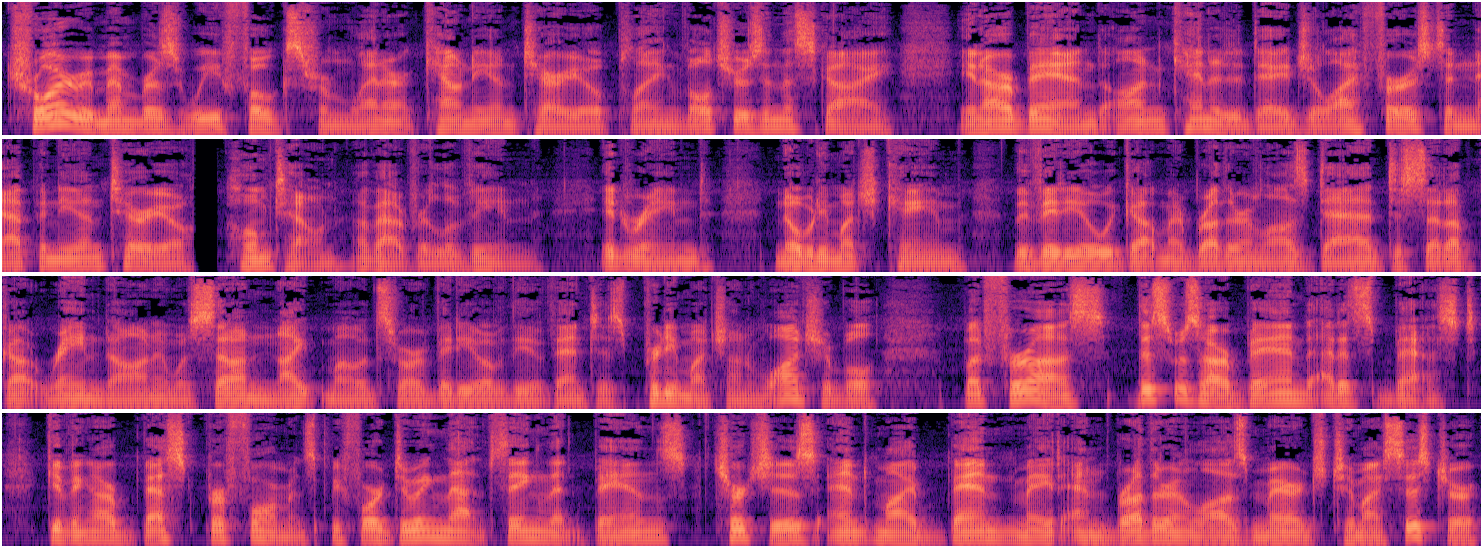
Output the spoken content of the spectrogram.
Troy remembers we folks from Lanark County, Ontario, playing Vultures in the Sky in our band on Canada Day, July 1st in Napanee, Ontario, hometown of Avril Lavigne. It rained. Nobody much came. The video we got my brother in law's dad to set up got rained on and was set on night mode, so our video of the event is pretty much unwatchable. But for us, this was our band at its best, giving our best performance before doing that thing that bands, churches, and my bandmate and brother in law's marriage to my sister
